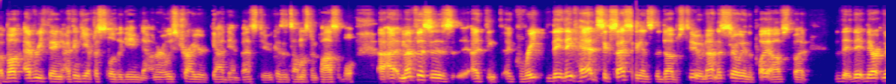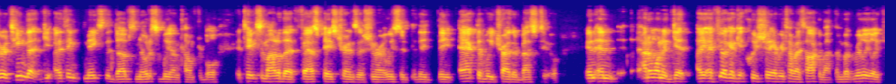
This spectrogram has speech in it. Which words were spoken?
above everything, I think you have to slow the game down, or at least try your goddamn best to, because it's almost impossible. Uh, Memphis is, I think, a great. They, they've had success against the Dubs too, not necessarily in the playoffs, but they, they, they're they're a team that I think makes the Dubs noticeably uncomfortable. It takes them out of that fast-paced transition, or at least they they actively try their best to. And and I don't want to get. I, I feel like I get cliche every time I talk about them, but really like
